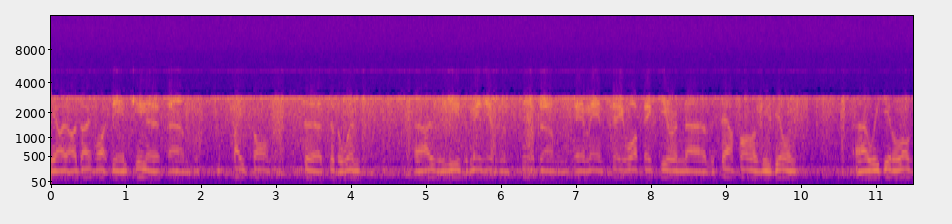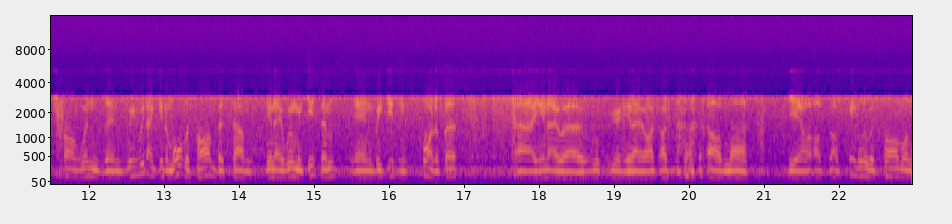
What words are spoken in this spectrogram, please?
Yeah, I, I don't like the antenna um, face on to, to the wind. Uh, over the years, the men having installed, um, our man tell you what, back here in uh, the South Island of New Zealand, uh, we get a lot of strong winds, and we, we don't get them all the time, but um, you know when we get them, and we get them quite a bit, uh, you know, uh, you, know, I, I, I'm, uh, yeah, I've, I've spent a little bit of time on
